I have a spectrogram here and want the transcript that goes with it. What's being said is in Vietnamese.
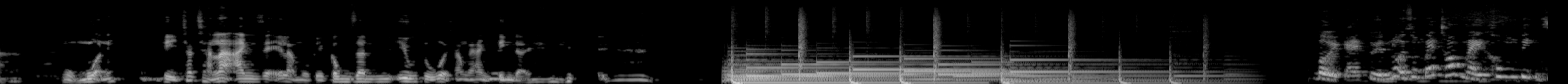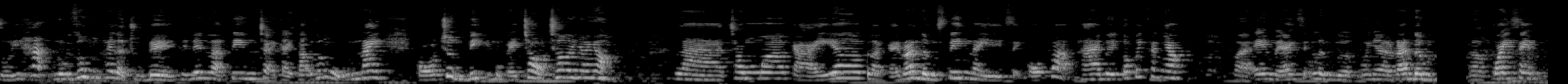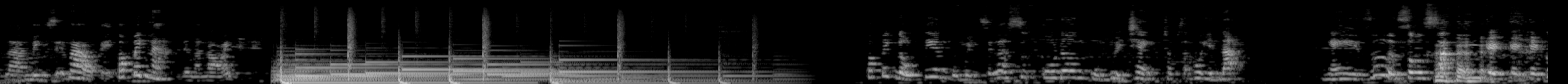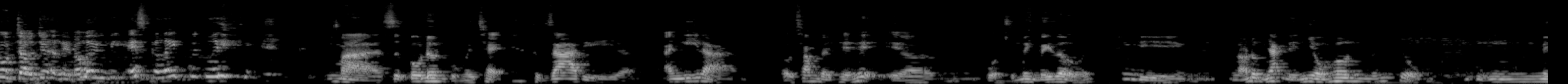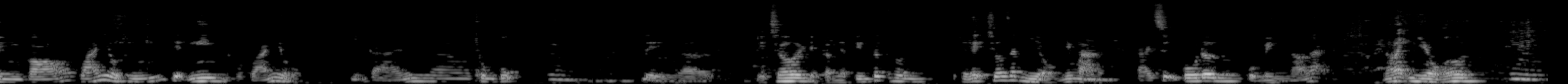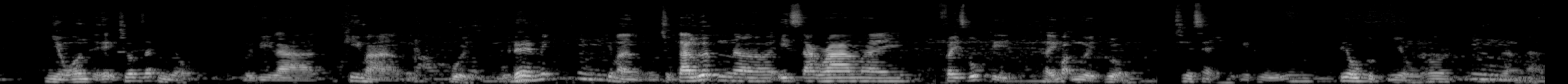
ngủ muộn ấy. Thì chắc chắn là anh sẽ là một cái công dân ưu tú ở trong cái hành tinh đấy. bởi cái tuyến nội dung bed talk này không bị giới hạn nội dung hay là chủ đề. Thế nên là team chạy cải tạo giấc ngủ hôm nay có chuẩn bị một cái trò chơi nho nhỏ. Là trong ờ, cái ờ, là cái random spin này sẽ có khoảng 20 topic khác nhau. Và em với anh sẽ lần lượt coi như là random. Uh, quay xem là mình sẽ vào cái topic nào để mà nói. Topic đầu tiên của mình sẽ là sự cô đơn của người trẻ trong xã hội hiện đại nghe rất là sâu sắc cái cái cái cuộc trò chuyện này nó hơi bị escalate quickly nhưng mà sự cô đơn của người trẻ thực ra thì ờ, anh nghĩ là ở trong cái thế hệ uh, của chúng mình bây giờ ấy ừ. thì nó được nhắc đến nhiều hơn những kiểu mình có quá nhiều thứ tiện nghi có quá nhiều những cái uh, công cụ ừ. để uh, để chơi để cập nhật tin tức hơn thế hệ trước rất nhiều nhưng mà ừ. cái sự cô đơn của mình nó lại nó lại nhiều hơn ừ. nhiều hơn thế hệ trước rất nhiều bởi vì là khi mà buổi buổi đêm ấy ừ. khi mà chúng ta lướt uh, Instagram hay Facebook thì thấy mọi người thường chia sẻ những cái thứ tiêu cực nhiều hơn ừ. rằng là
